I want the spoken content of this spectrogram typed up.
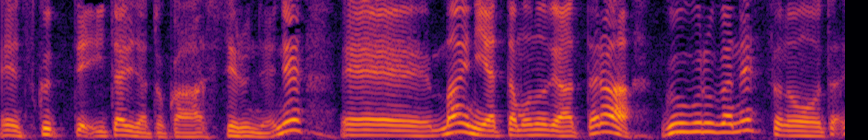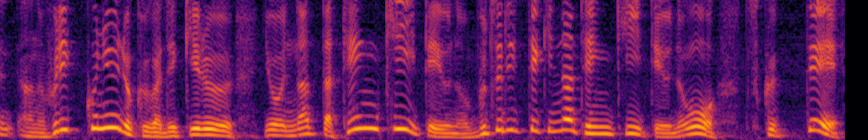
えー、作っていたりだとかしてるんだよね。えー、前にやったものであったら、Google がね、その、あのフリック入力ができるようになった点キーっていうのを、物理的な点キーっていうのを作って、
